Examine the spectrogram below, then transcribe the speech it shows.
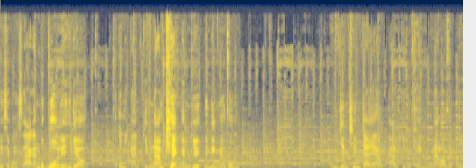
40 องศากันบวกๆเลยทีเดียว ก็ต้องมีการกินน้ำแข็งกันเยอะนิดนึงนะครับผม เย็นชื่นใจนะครับการกินน้ำแข็งหน้าร้อนแบบนี้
